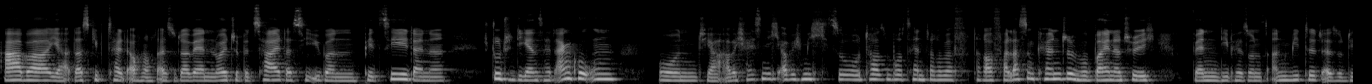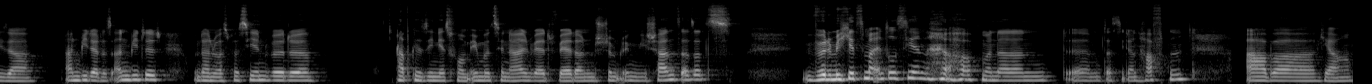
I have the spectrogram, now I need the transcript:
Aber ja, das gibt es halt auch noch. Also da werden Leute bezahlt, dass sie über einen PC deine Stute die ganze Zeit angucken. Und ja, aber ich weiß nicht, ob ich mich so 1000 Prozent darauf verlassen könnte. Wobei natürlich, wenn die Person es anbietet, also dieser Anbieter das anbietet und dann was passieren würde, abgesehen jetzt vom emotionalen Wert, wäre dann bestimmt irgendwie Schadensersatz. Würde mich jetzt mal interessieren, ob man da dann, äh, dass sie dann haften. Aber ja,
